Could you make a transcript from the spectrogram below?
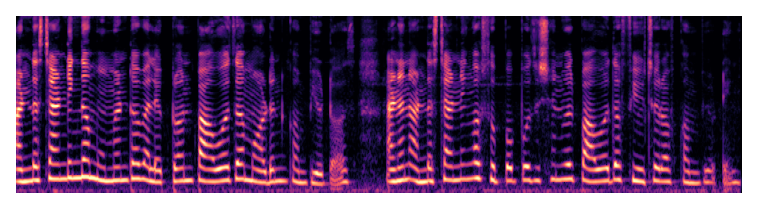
Understanding the movement of electron powers our modern computers, and an understanding of superposition will power the future of computing.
